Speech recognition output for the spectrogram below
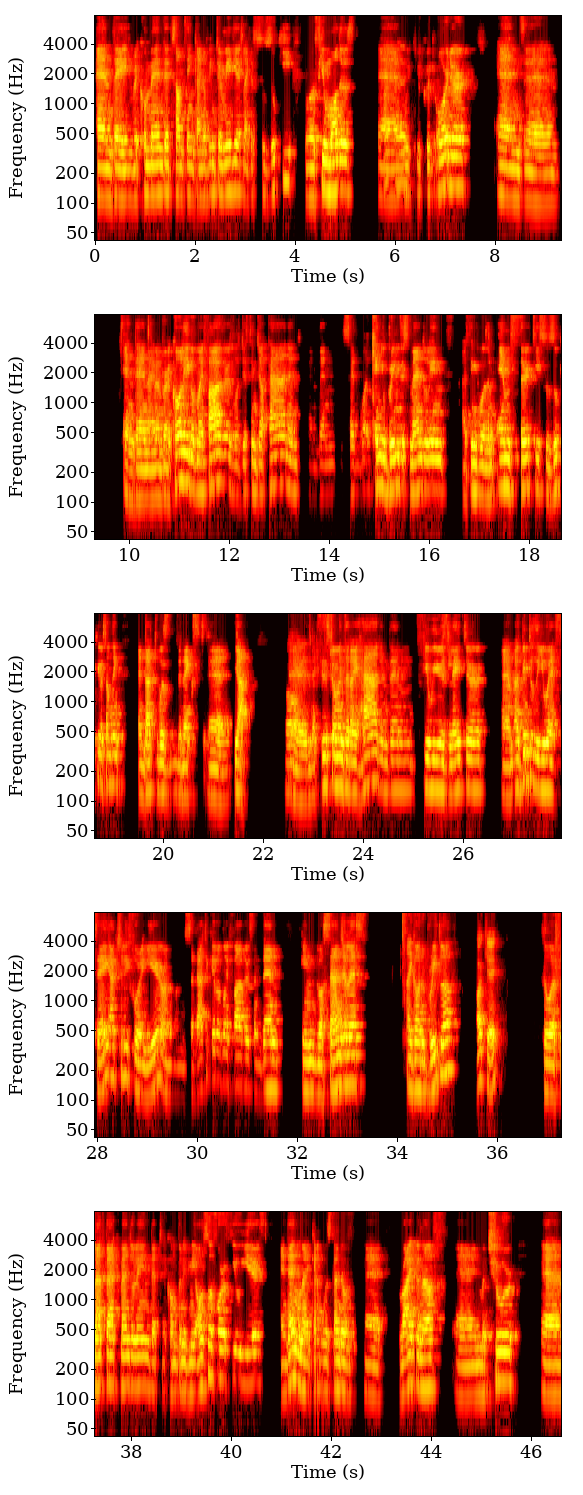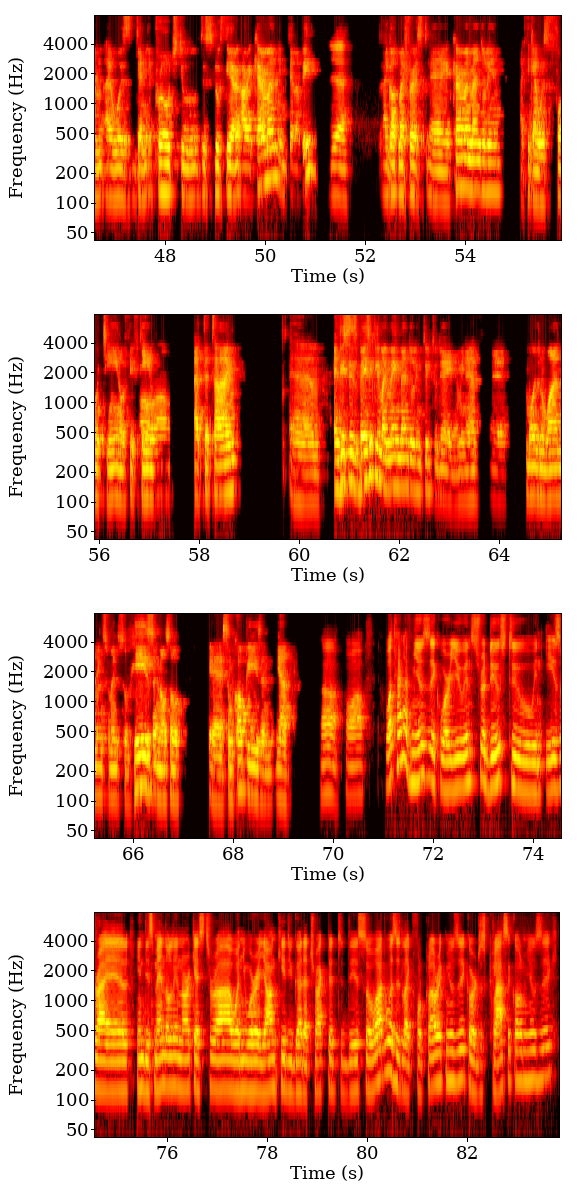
and they recommended something kind of intermediate like a Suzuki. There were a few models Okay. which you could order, and um and then I remember a colleague of my father's was just in Japan, and and then he said, "Well, can you bring this mandolin?" I think it was an M30 Suzuki or something, and that was the next, uh, yeah, Oh, uh, the next instrument that I had, and then a few years later, um, I've been to the USA actually for a year on, on sabbatical of my father's, and then in Los Angeles, I got a Breedlove, okay. so a flatback mandolin that accompanied me also for a few years, and then when I was kind of uh, ripe enough and mature. Um, I was then approached to this luthier Arik Kerman in Tel Aviv, Yeah. I got my first uh, Kerman mandolin, I think I was 14 or 15 oh, wow. at the time. Um, and this is basically my main mandolin till today. I mean, I have uh, more than one instrument of his and also uh, some copies and yeah. Oh, wow. What kind of music were you introduced to in Israel in this mandolin orchestra when you were a young kid? You got attracted to this. So, what was it like folkloric music or just classical music?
